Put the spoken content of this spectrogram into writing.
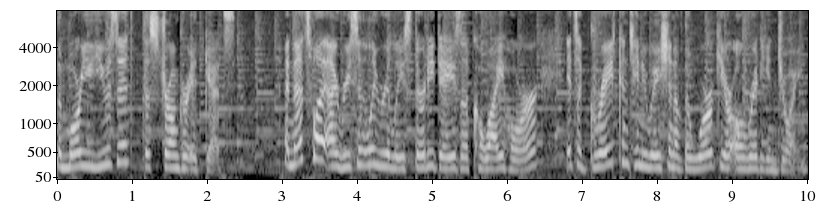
The more you use it, the stronger it gets. And that's why I recently released 30 Days of Kawaii Horror. It's a great continuation of the work you're already enjoying.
